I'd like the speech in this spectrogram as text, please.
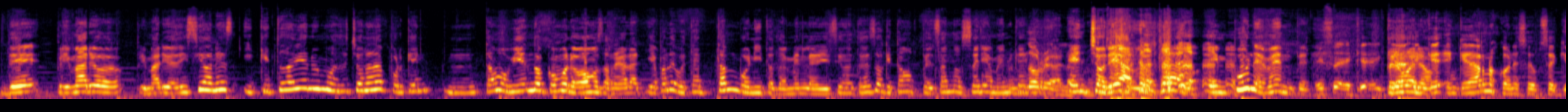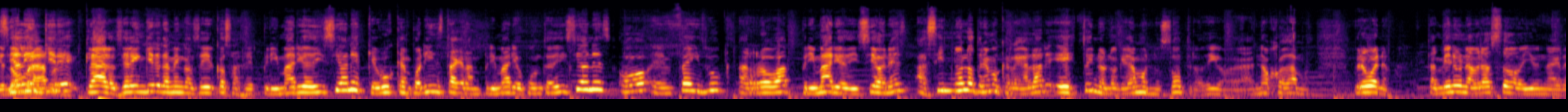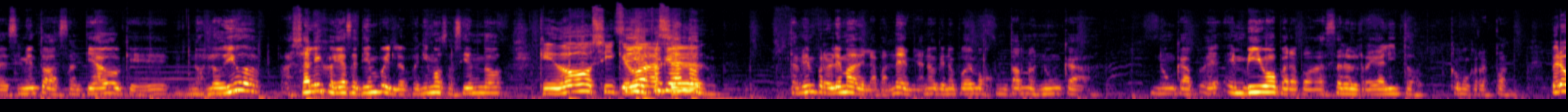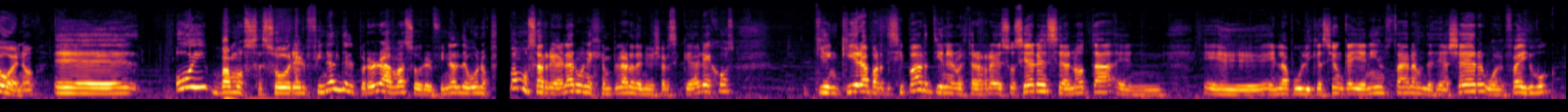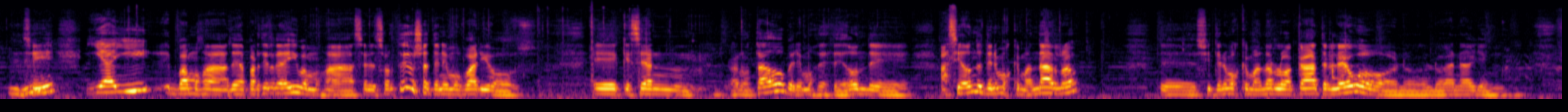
de Primario, Primario Ediciones y que todavía no hemos hecho nada porque mm, estamos viendo cómo lo vamos a regalar. Y aparte porque está tan bonito también la edición de todo eso que estamos pensando seriamente No en chorearlo, claro, impunemente. Eso es que- Pero bueno. en, que- en quedarnos con ese obsequio. Si alguien quiere, claro, si alguien quiere también conseguir cosas de Primario Ediciones, que busquen por Instagram primario.ediciones o en Facebook arroba primario ediciones. Así no lo tenemos que regalar esto y nos lo quedamos nosotros, digo, no jodamos. Pero bueno, también un abrazo y un agradecimiento a Santiago que nos lo dio allá lejos y hace tiempo y lo venimos haciendo. Quedó, sí, Sí, quedó fue hace- quedando también problema de la pandemia, ¿no? Que no podemos juntarnos nunca, nunca eh, en vivo para poder hacer el regalito como corresponde. Pero bueno, eh, hoy vamos a- sobre el final del programa, sobre el final de Buenos, vamos a regalar un ejemplar de New Jersey Queda Lejos. Quien quiera participar tiene nuestras redes sociales, se anota en, eh, en la publicación que hay en Instagram desde ayer o en Facebook. ¿sí? Y ahí vamos a, de, a partir de ahí vamos a hacer el sorteo. Ya tenemos varios eh, que se han anotado, veremos desde dónde, hacia dónde tenemos que mandarlo. Eh, si tenemos que mandarlo acá a Trelew o no, lo gana alguien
